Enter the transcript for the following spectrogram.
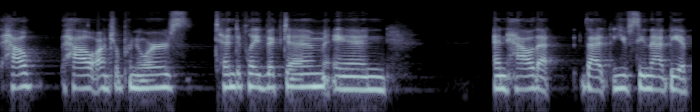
how how entrepreneurs tend to play victim and and how that that you've seen that be a,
